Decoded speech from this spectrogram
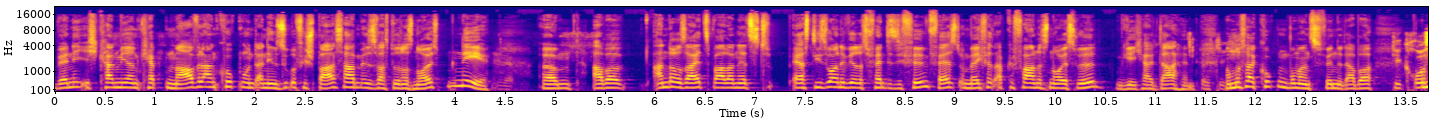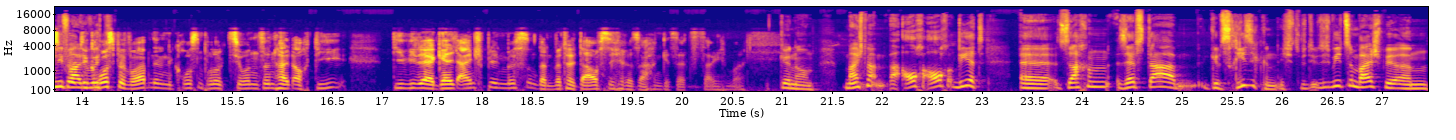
wenn ich, ich kann mir einen Captain Marvel angucken und an dem super viel Spaß haben, ist es was besonders Neues? Nee. Ja. Ähm, aber Andererseits war dann jetzt erst diese Woche wieder das Fantasy Filmfest und wenn ich was Abgefahrenes Neues will, gehe ich halt dahin. Richtig. Man muss halt gucken, wo man es findet. Aber die, groß, um die, die groß beworbenen, die großen Produktionen sind halt auch die, die wieder Geld einspielen müssen und dann wird halt da auf sichere Sachen gesetzt, sage ich mal. Genau. Manchmal auch, auch wird äh, Sachen, selbst da gibt es Risiken. Ich, wie zum Beispiel ähm,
